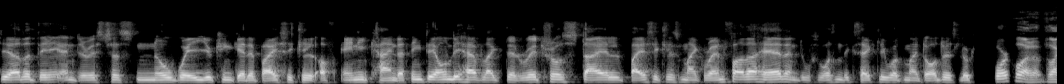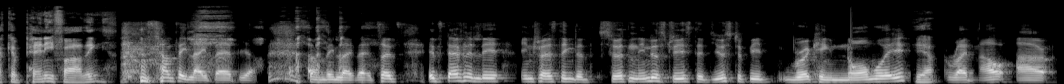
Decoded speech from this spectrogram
the other day and there is just no way you can get a bicycle of any kind. I think they only have like the retro style bicycles my grandfather had and it wasn't exactly what my daughter is looking for. What, like a penny farthing? something like that. Yeah, something like that. So it's it's definitely interesting that certain industries that used to be working normally, yeah. right now are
